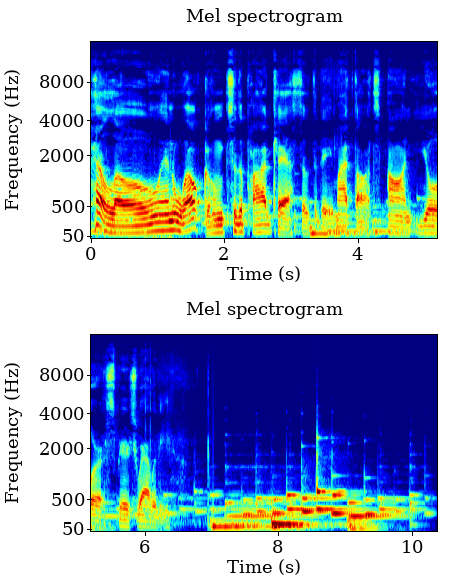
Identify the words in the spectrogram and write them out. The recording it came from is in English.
Hello and welcome to the podcast of the day. My thoughts on your spirituality.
